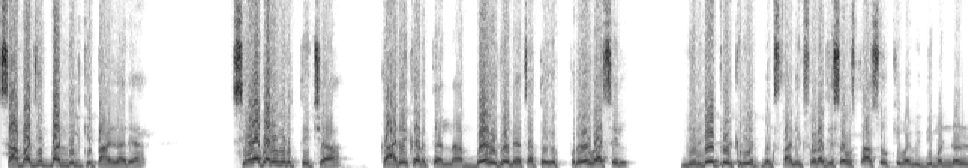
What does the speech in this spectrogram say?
सामाजिक बांधिलकी पाळणाऱ्या सेवाभावी वृत्तीच्या कार्यकर्त्यांना बळ देण्याचा तो एक प्रयोग असेल निर्णय प्रक्रियेत मग स्थानिक स्वराज्य संस्था असो किंवा विधिमंडळ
